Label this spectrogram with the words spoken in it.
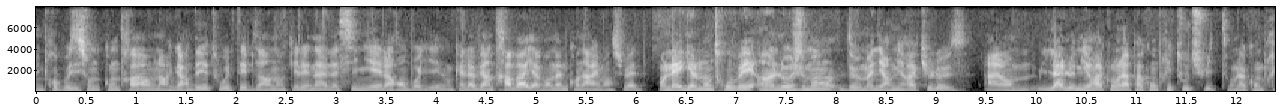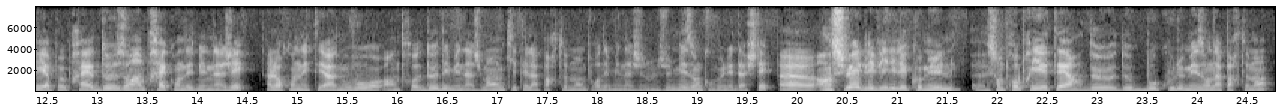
une proposition de contrat, on a regardé tout était bien. Donc Elena elle a signé, elle a renvoyé. Donc elle avait un travail avant même qu'on arrive en Suède. On a également trouvé un logement de manière miraculeuse. Alors là, le miracle, on l'a pas compris tout de suite. On l'a compris à peu près deux ans après qu'on déménageait, alors qu'on était à nouveau entre deux déménagements. On quittait l'appartement pour déménager dans une maison qu'on venait d'acheter. Euh, en Suède, les villes et les communes euh, sont propriétaires de, beaucoup de maisons d'appartements.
